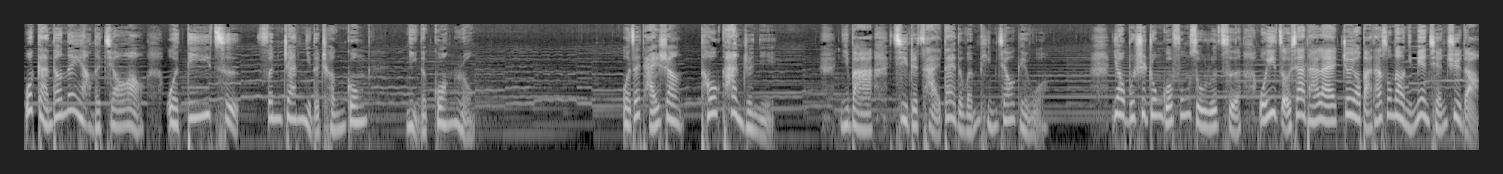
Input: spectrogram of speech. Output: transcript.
我感到那样的骄傲。我第一次分沾你的成功，你的光荣。我在台上偷看着你。你把系着彩带的文凭交给我，要不是中国风俗如此，我一走下台来就要把它送到你面前去的。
